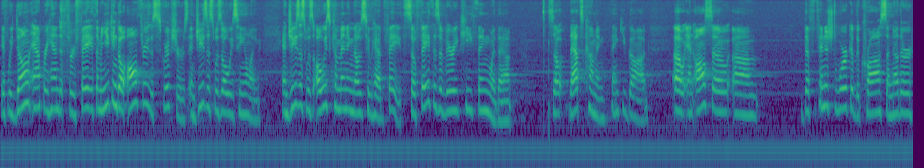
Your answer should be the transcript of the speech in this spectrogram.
if we don't apprehend it through faith, I mean, you can go all through the scriptures, and Jesus was always healing. And Jesus was always commending those who had faith. So faith is a very key thing with that. So that's coming. Thank you, God. Oh, and also um, the finished work of the cross, another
